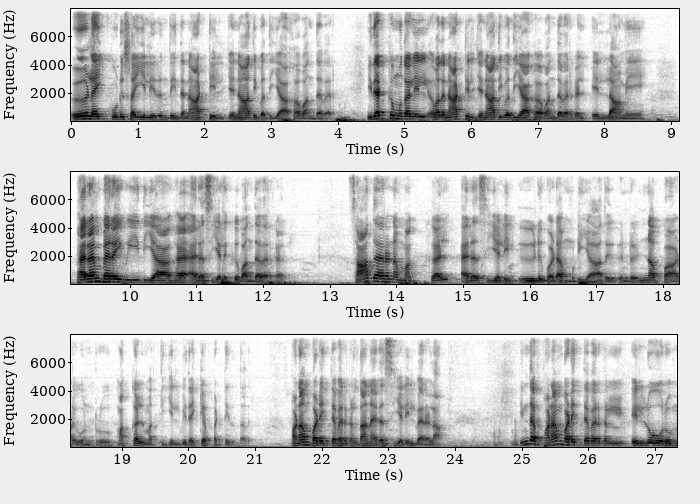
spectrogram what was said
ஏழை குடிசையிலிருந்து இந்த நாட்டில் ஜனாதிபதியாக வந்தவர். இதற்கு முதலில் எமது நாட்டில் ஜனாதிபதியாக வந்தவர்கள் எல்லாமே பரம்பரை ரீதியாக அரசியலுக்கு வந்தவர்கள். சாதாரண மக்கள் அரசியலில் ஈடுபட முடியாது என்று எண்ணப்பாடு ஒன்று மக்கள் மத்தியில் விதைக்கப்பட்டிருந்தது. பணம் படைத்தவர்கள் தான் அரசியலில் வரலாம். இந்த பணம் படைத்தவர்கள் எல்லோரும்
